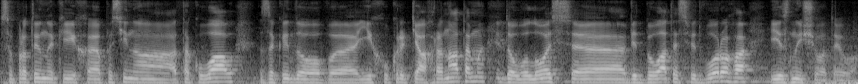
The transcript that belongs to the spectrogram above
Супротивник їх е, постійно атакував, закидував е, їх укриття гранатами. Довелось е, відбиватись від ворога і знищувати його.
